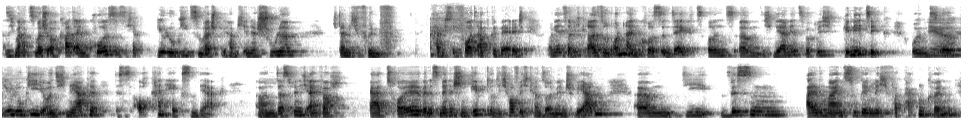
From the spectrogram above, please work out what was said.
Also ich mache zum Beispiel auch gerade einen Kurs, also ich habe Biologie zum Beispiel, habe ich in der Schule, stand ich fünf habe ich sofort abgewählt. Und jetzt habe ich gerade so einen Online-Kurs entdeckt und ähm, ich lerne jetzt wirklich Genetik und ja. äh, Biologie und ich merke, das ist auch kein Hexenwerk. Ähm, das finde ich einfach ja, toll, wenn es Menschen gibt und ich hoffe, ich kann so ein Mensch werden, ähm, die Wissen allgemein zugänglich verpacken können,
